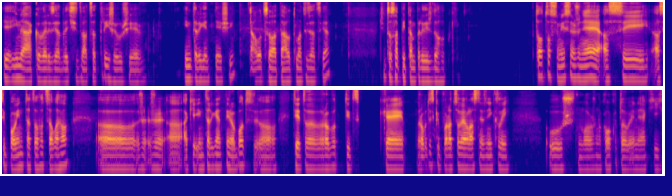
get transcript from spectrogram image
je iná ako verzia 2023, že už je inteligentnejší, alebo celá tá automatizácia. Či to sa pýtam príliš do hĺbky? toto si myslím, že nie je asi, asi pointa toho celého, uh, že, že uh, aký inteligentný robot. Uh, tieto robotické, robotické poradcovia vlastne vznikli už možno koľko to je, nejakých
